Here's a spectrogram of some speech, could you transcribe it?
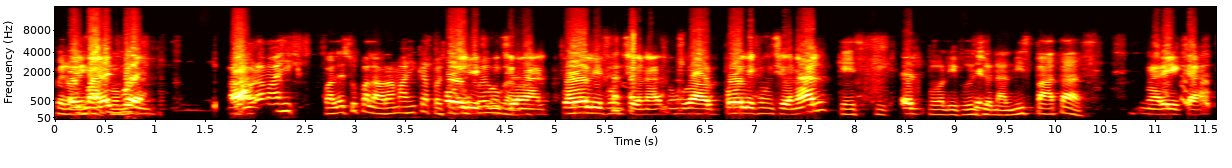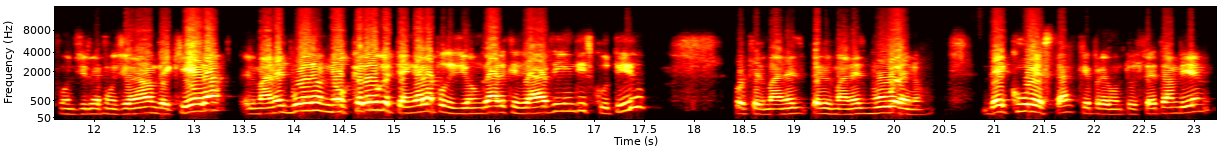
Pero el es bueno. Palabra mágica. ¿Cuál es su palabra mágica? Pues, polifuncional, polifuncional, un jugador polifuncional. ¿Qué es el polifuncional? Mis patas. Marica, le funciona donde quiera. El man es bueno. No creo que tenga la posición Gar que sea así indiscutido, porque el man es, pero el man es bueno. De Cuesta, que preguntó usted también,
